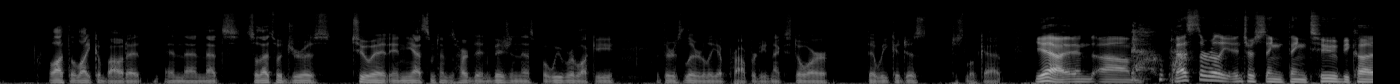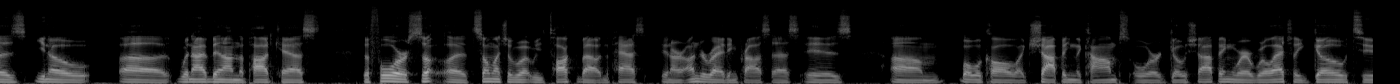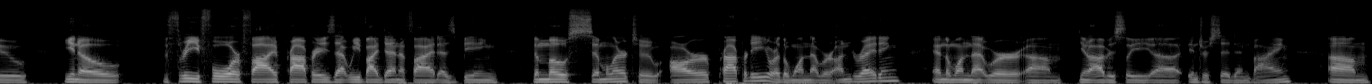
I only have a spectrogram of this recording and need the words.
a lot to like about it, and then that's so that's what drew us to it. And yeah, sometimes it's hard to envision this, but we were lucky that there's literally a property next door that we could just just look at. Yeah, and um, that's the really interesting thing too, because you know uh, when I've been on the podcast before, so uh, so much of what we've talked about in the past in our underwriting process is um, what we'll call like shopping the comps or go shopping, where we'll actually go to you know the three, four, five properties that we've identified as being the most similar to our property or the one that we're underwriting and the one that we're um, you know obviously uh, interested in buying. Um,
